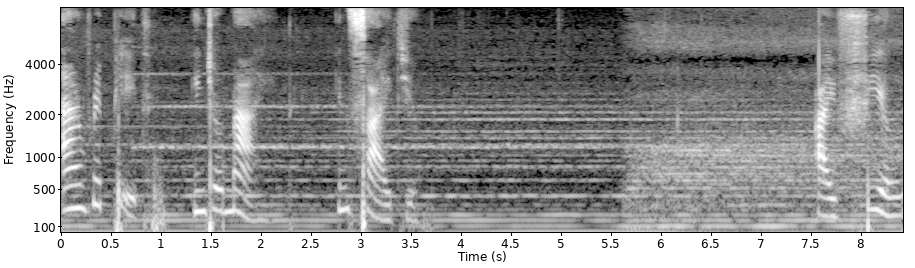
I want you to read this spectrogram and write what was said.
and repeat in your mind inside you. I feel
